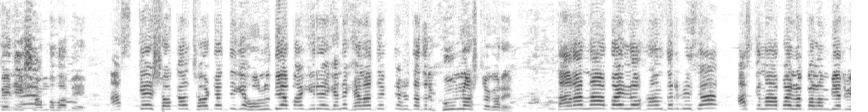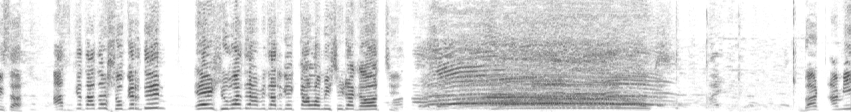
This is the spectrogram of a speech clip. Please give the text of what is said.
পেজে সম্ভব হবে। আজকে সকাল ছয়টার দিকে হলুদিয়া পাখিরা এখানে খেলা দেখতে আসে তাদের ঘুম নষ্ট করে। তারা না পাইলো ফ্রান্সের ভিসা আজকে না পাইলো কলম্বিয়ার ভিসা। আজকে তাদের শোকের দিন এই সুবাদে আমি তাদেরকে কালো মিষ্টিটা খাওয়াচ্ছি। বাট আমি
